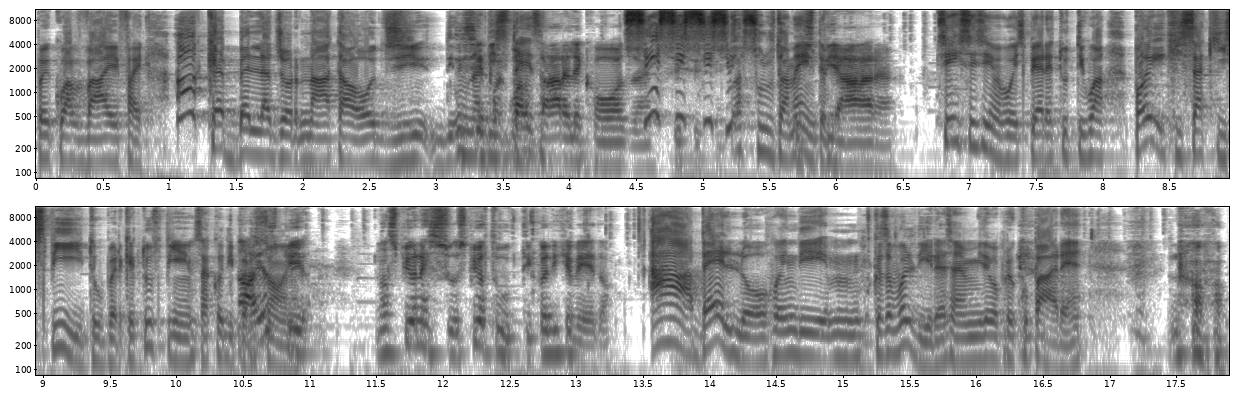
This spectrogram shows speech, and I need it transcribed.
poi qua vai e fai Ah, che bella giornata oggi! Sì, Una sì, puoi distesa. guardare le cose. Sì, sì, sì, sì, assolutamente. Puoi Spiare. Sì, sì, sì, ma puoi spiare tutti qua. Poi chissà chi spii tu, perché tu spii un sacco di No, io persone. spio... Non spio nessuno, spio tutti, quelli che vedo. Ah, bello, quindi mm, cosa vuol dire? Se mi devo preoccupare? No.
